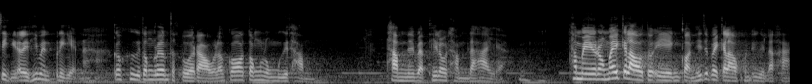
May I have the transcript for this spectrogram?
สิ่งอะไรที่มันเปลี่ยนนะคะก็คือต้องเริ่มจากตัวเราแล้วก็ต้องลงมือทำทำในแบบที่เราทำได้อะทำไมเราไม่กล่าวตัวเองก่อนที่จะไปกล่าวคนอื่นล่ะคะ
